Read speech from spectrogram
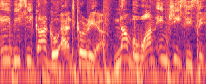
ABC Cargo and Korea, number one in GCC.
